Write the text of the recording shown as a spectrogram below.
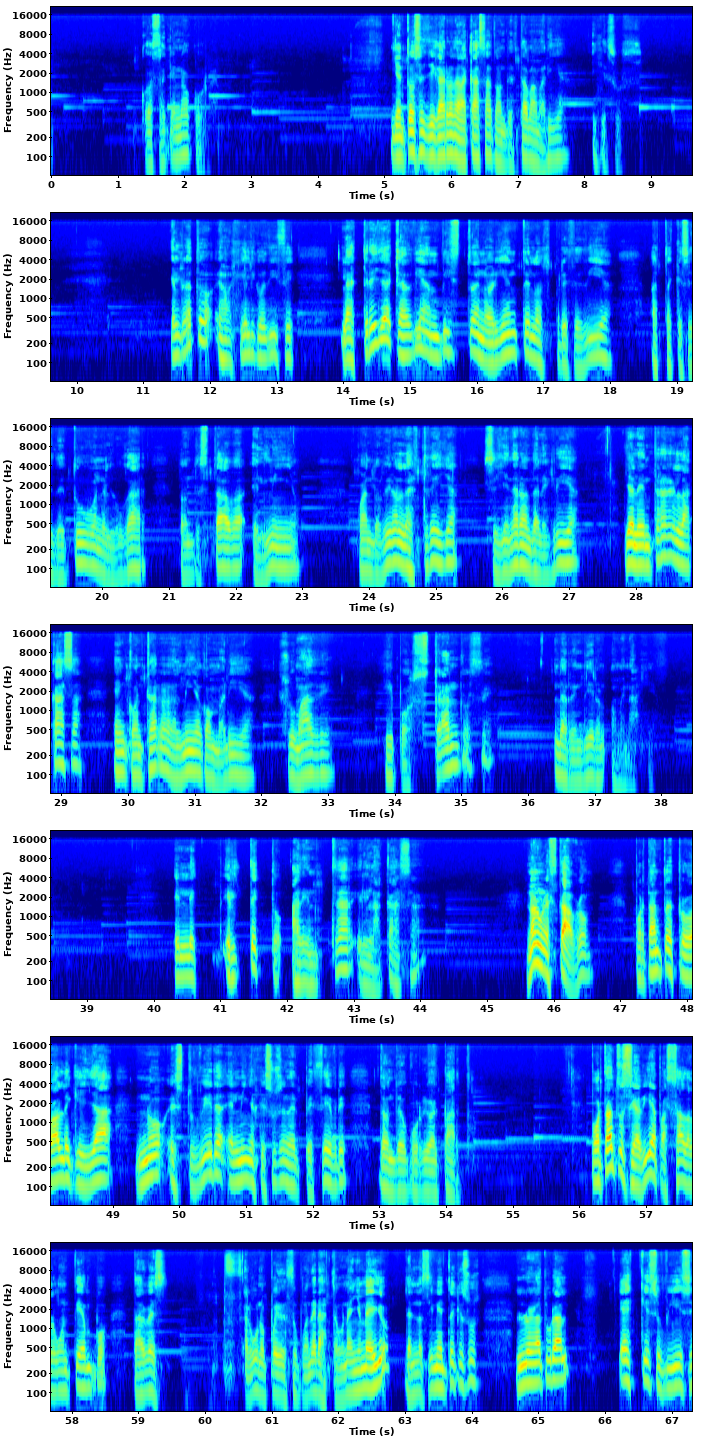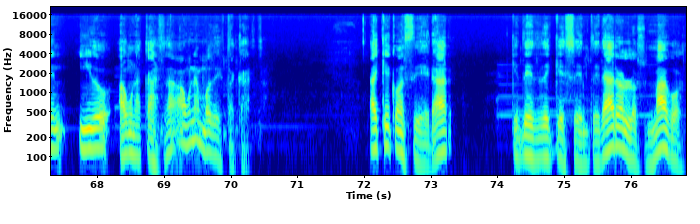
cosa que no ocurre. Y entonces llegaron a la casa donde estaba María y Jesús. El relato evangélico dice, la estrella que habían visto en Oriente los precedía hasta que se detuvo en el lugar donde estaba el niño. Cuando vieron la estrella, se llenaron de alegría y al entrar en la casa encontraron al niño con María, su madre, y postrándose le rindieron homenaje. El el texto al entrar en la casa, no en un establo, por tanto es probable que ya no estuviera el niño Jesús en el pesebre donde ocurrió el parto. Por tanto, si había pasado algún tiempo, tal vez algunos pueden suponer hasta un año y medio del nacimiento de Jesús, lo natural es que se hubiesen ido a una casa, a una modesta casa hay que considerar que desde que se enteraron los magos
